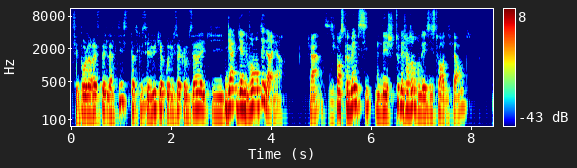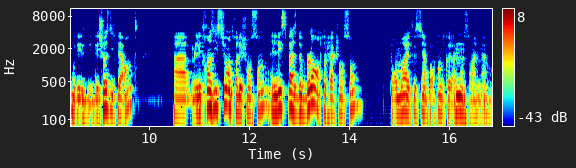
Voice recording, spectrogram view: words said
C'est pour le respect de l'artiste, parce que c'est lui qui a produit ça comme ça et qui. Il y a, il y a une volonté derrière. Tu vois je pense que même si les- toutes les chansons sont des histoires différentes ou des, des- des choses différentes, euh, les transitions entre les chansons et l'espace de blanc entre chaque chanson, pour moi, est aussi importante que la Mm. chanson elle-même.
